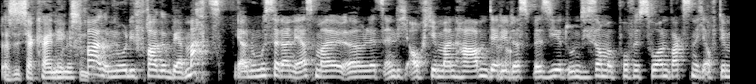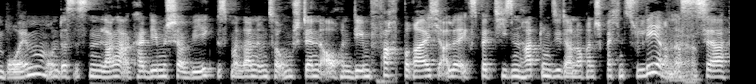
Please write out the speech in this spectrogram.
Das ist ja keine Ohne Frage. Nur die Frage, wer macht's? Ja, du musst ja dann erstmal äh, letztendlich auch jemanden haben, der ja. dir das versiert. Und ich sage mal, Professoren wachsen nicht auf den Bäumen. Und das ist ein langer akademischer Weg, bis man dann unter Umständen auch in dem Fachbereich alle Expertisen hat, um sie dann auch entsprechend zu lehren. Ja. Das ist ja,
